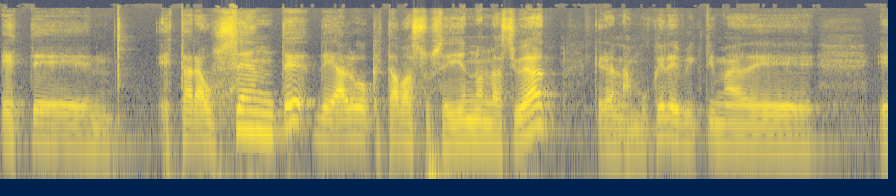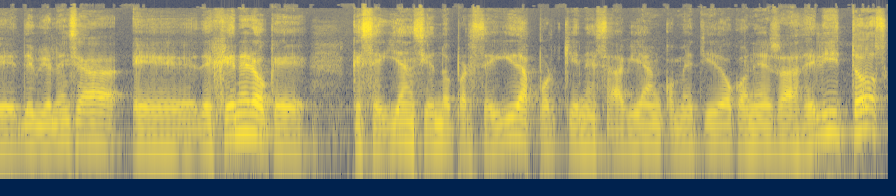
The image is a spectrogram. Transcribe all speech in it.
Este, estar ausente de algo que estaba sucediendo en la ciudad, que eran las mujeres víctimas de, eh, de violencia de género, que que seguían siendo perseguidas por quienes habían cometido con ellas delitos.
